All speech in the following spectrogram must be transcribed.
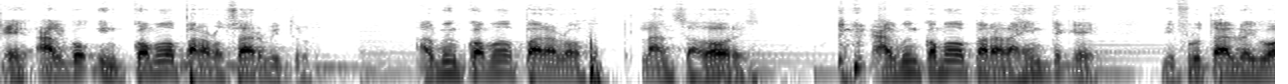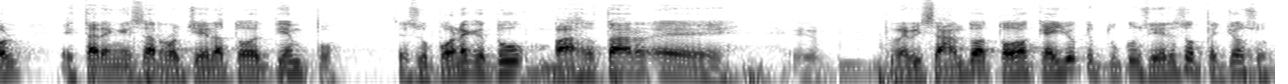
es algo incómodo para los árbitros, algo incómodo para los lanzadores, algo incómodo para la gente que disfruta del béisbol, estar en esa rochela todo el tiempo. Se supone que tú vas a estar eh, eh, revisando a todo aquello que tú consideres sospechoso,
